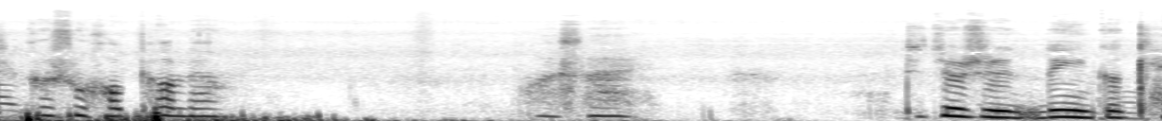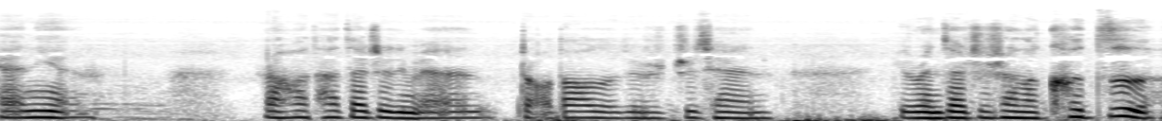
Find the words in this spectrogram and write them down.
这棵树好漂亮。哇塞，这就是另一个 Canyon，然后他在这里面找到了就是之前有人在这上的刻字。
